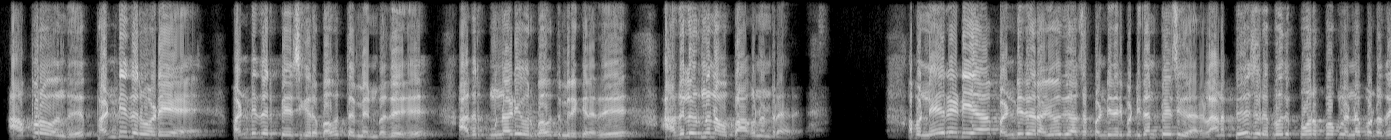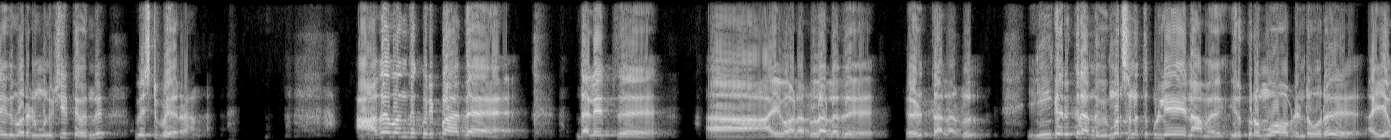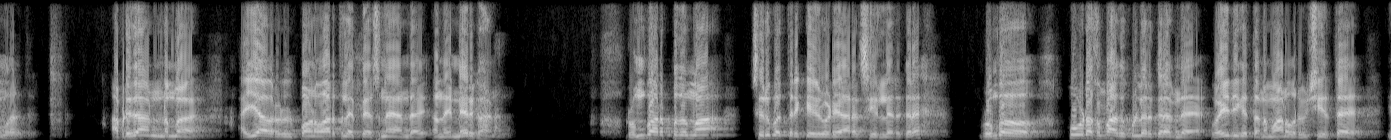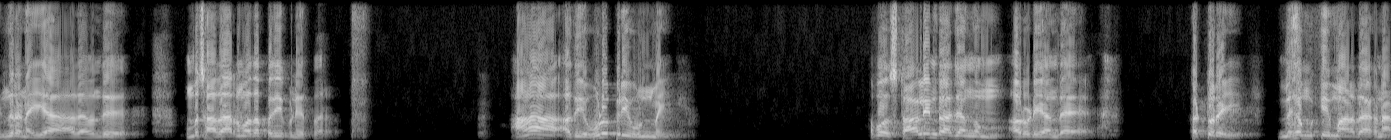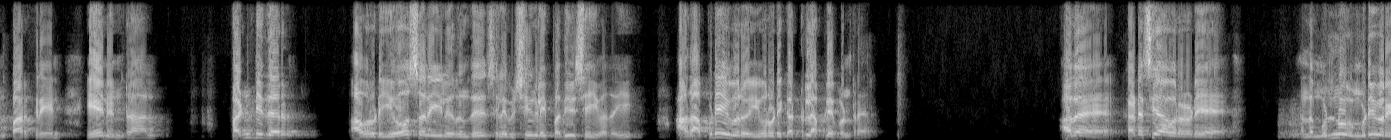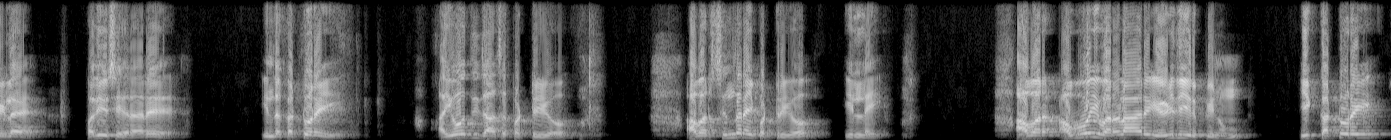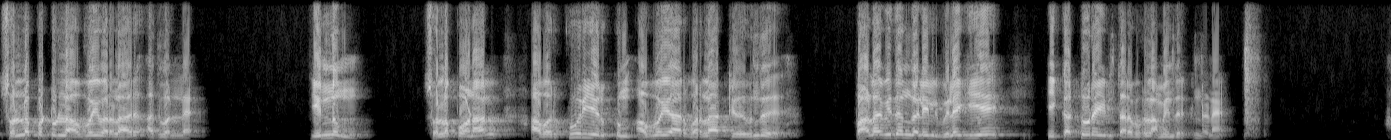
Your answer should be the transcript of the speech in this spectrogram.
அப்புறம் வந்து பண்டிதருடைய பண்டிதர் பேசுகிற பௌத்தம் என்பது அதற்கு முன்னாடி ஒரு பௌத்தம் இருக்கிறது அதுல இருந்து நம்ம பார்க்கணுன்றாரு அப்ப நேரடியா பண்டிதர் அயோத்தியாச பண்டிதரை பற்றி தான் பேசுகிறார்கள். ஆனா பேசுகிற போது போற போக்குல என்ன பண்றது இது ஒரு ரெண்டு மூணு விஷயத்தை வந்து வச்சுட்டு போயிடுறாங்க. அதை வந்து குறிப்பா அந்த தலித் ஆய்வாளர்கள் அல்லது எழுத்தாளர்கள் இங்க இருக்கிற அந்த விமர்சனத்துக்குள்ளேயே நாம இருக்கிறோமோ அப்படின்ற ஒரு ஐயம் வருது. அப்படிதான் நம்ம ஐயா அவர்கள் போன வாரத்துல பேசின அந்த அந்த நேர்காணல். ரொம்ப அற்புதமா சிறுபத்திரிகையுடைய அரசியல்ல இருக்கிற ரொம்ப ஊடகமா அதுக்குள்ள இருக்கிற அந்த வைதிகத்தனமான ஒரு விஷயத்த இந்திரன் ஐயா அதை வந்து ரொம்ப சாதாரணமாக தான் பதிவு பண்ணியிருப்பார். ஆனா அது எவ்வளவு பெரிய உண்மை. அப்போ ஸ்டாலின் ராஜாங்கம் அவருடைய அந்த கட்டுரை மிக முக்கியமானதாக நான் பார்க்கிறேன். ஏனென்றால் பண்டிதர் அவருடைய யோசனையிலிருந்து சில விஷயங்களை பதிவு செய்வதை அதை அப்படியே இவர் இவருடைய கட்டுரையில் அப்ளை பண்றார். அத கடைசியா அவருடைய அந்த முன்னு முடிவுரையில பதிவு செய்கிறாரு இந்த கட்டுரை அயோத்திதாசர் பற்றியோ அவர் சிந்தனை பற்றியோ இல்லை. அவர் ஔவை வரலாறு எழுதியிருப்பினும் இக்கட்டுரை சொல்லப்பட்டுள்ள அவ்வை வரலாறு அதுவல்ல. இன்னும் சொல்லப்போனால் அவர் கூறியிருக்கும் ஔவையார் வரலாற்றிலிருந்து பல விதங்களில் விலகியே இக்கட்டுரையின் தரவுகள் அமைந்திருக்கின்றன.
